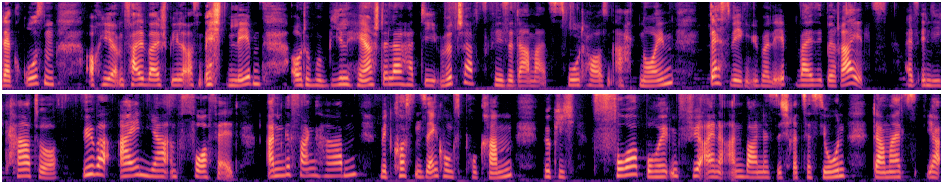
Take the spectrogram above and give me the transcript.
der großen, auch hier ein Fallbeispiel aus dem echten Leben, Automobilhersteller hat die Wirtschaftskrise damals 2008-9 deswegen überlebt, weil sie bereits als Indikator über ein Jahr im Vorfeld angefangen haben, mit Kostensenkungsprogrammen wirklich vorbeugen für eine anbahnende Rezession damals ja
